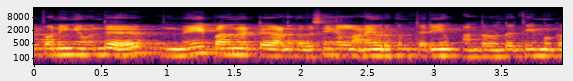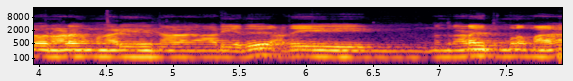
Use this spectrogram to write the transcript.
இப்போ நீங்கள் வந்து மே பதினெட்டு நடந்த விஷயங்கள் அனைவருக்கும் தெரியும். அன்று வந்து திமுக ஒரு நாடகம் முன்னாடி ஆடியது. அதை அந்த நாடகத்தின் மூலமாக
